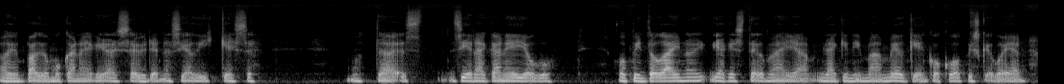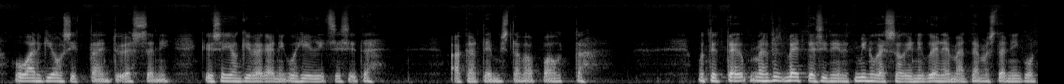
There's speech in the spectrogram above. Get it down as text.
mä olin paljon mukana erilaisissa yhden asian liikkeissä. Mutta siihen aikaan ei ollut opintolainojärjestelmää ja minäkin niin mä olen melkein koko opiskeluajan ollut ainakin osittain työssä, niin kyllä se jonkin verran niin kuin hillitsi sitä akateemista vapautta. Mutta että mä mettesin niin, että minulle se oli niin kuin enemmän tämmöistä niin kuin,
